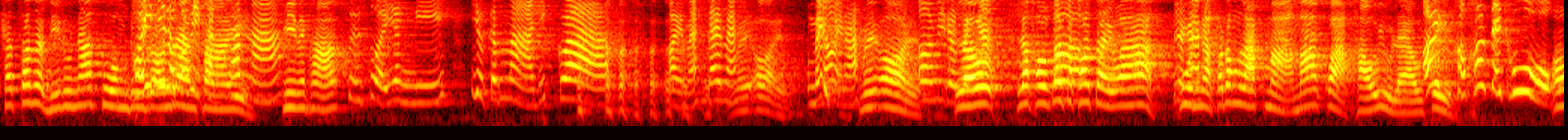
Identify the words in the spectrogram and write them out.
แคปชั่นแบบนี้ดูน่ากลัวมันดูเฮ้ยร้อนนี่แรเรางก็มีไปแคปชั่นนะ มีไหมคะ สวยๆอย่างนี้ อยู่กับหมาดีกว่า อ่อยไหมได้ไหม ไม่อ่อย ไม่อ่อยนะ ไม่อ่อย เออมีแต่แล้วแบบเนี้ยแล้วเขาก็จะเออเข้าใจว่ายังไงคุณน่ะก็ต้องรักหมามากกว่าเขาอยู่แล้วเอ้สิยเขาเข้าใจถูกอ๋อ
